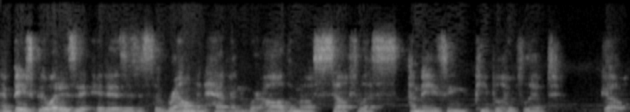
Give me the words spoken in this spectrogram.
And basically what is it, it is is it's the realm in heaven where all the most selfless, amazing people who've lived go.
